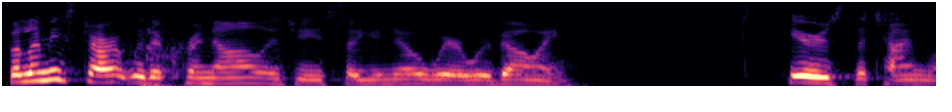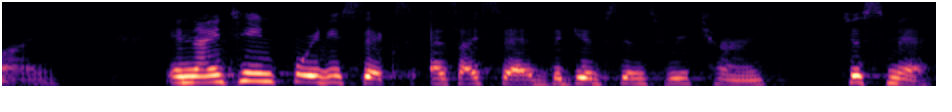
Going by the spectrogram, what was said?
but let me start with a chronology so you know where we're going. Here's the timeline. In 1946, as I said, the Gibsons returned to Smith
